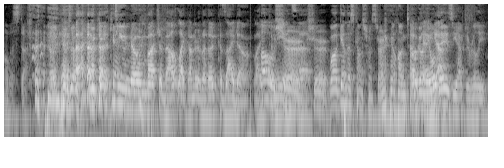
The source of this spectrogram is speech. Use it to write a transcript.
all this stuff. Okay. So we can't- can't- Do you know much about like under the hood? Because I don't. Like, to Oh, me, it's, sure, uh, sure. Well, again, this comes from starting a long time ago. In the old yeah. days, you have to really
